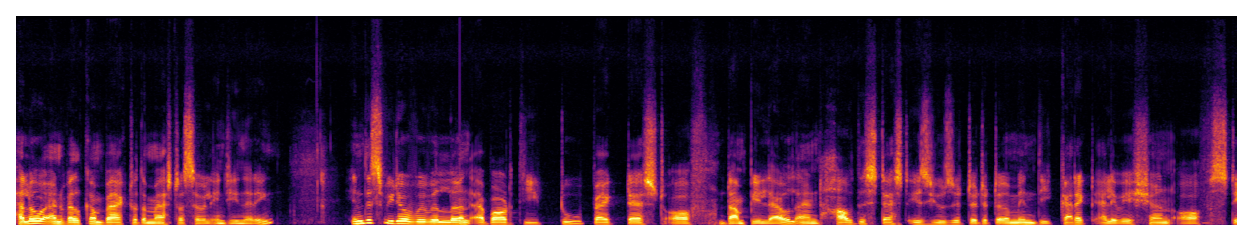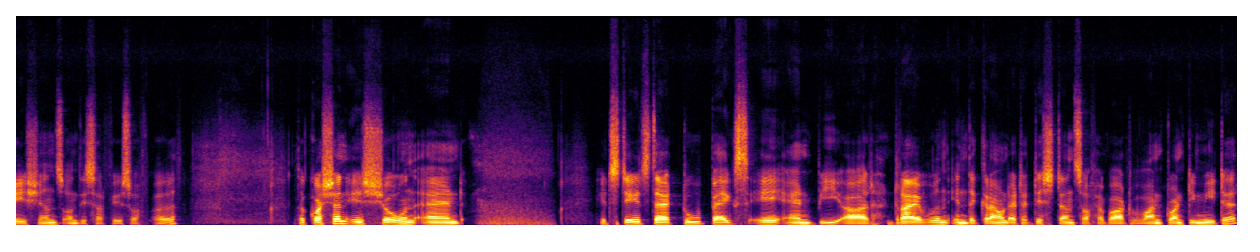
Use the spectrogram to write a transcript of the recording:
Hello and welcome back to the Master Civil Engineering. In this video we will learn about the two-peg test of dumpy level and how this test is used to determine the correct elevation of stations on the surface of earth. The question is shown and it states that two pegs A and B are driven in the ground at a distance of about 120 meter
